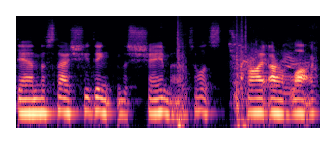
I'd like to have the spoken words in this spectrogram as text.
then start shooting the shaman. So let's try our luck.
